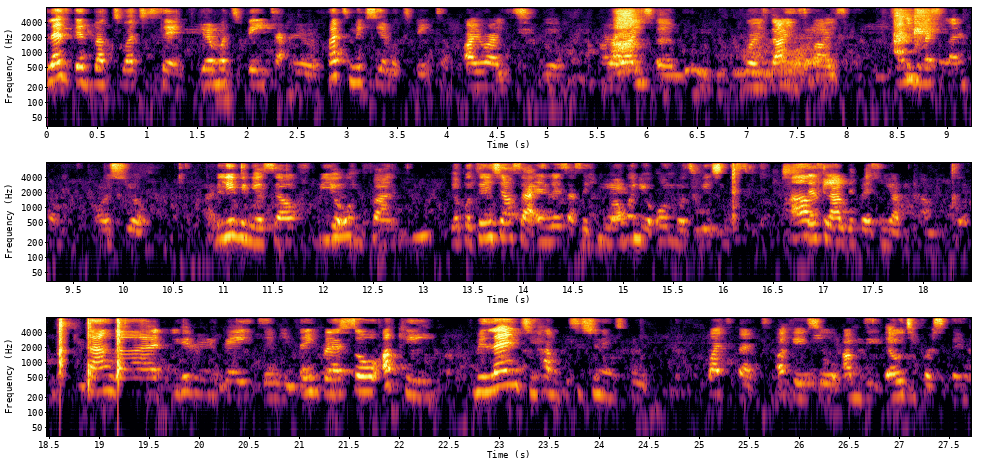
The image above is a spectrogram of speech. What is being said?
let's get back to what you said. You're a motivator. What makes you a motivator? I write. Yeah, I write um words that inspires. Can you give us a line from it? For sure. Believe in yourself. Be your own fan. Your potentials are endless as a human when your own motivation is. Just love the person you are becoming. Thank God, you did really great. Thank you. Thank you for that. So, okay, we learned you have a position in school. What's that? Okay, so I'm the LG president.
